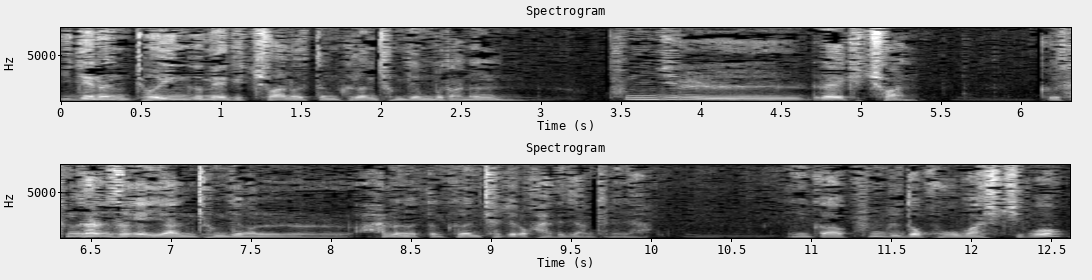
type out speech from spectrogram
이제는 저임금에 기초한 어떤 그런 경쟁보다는 품질에 기초한 그 생산성에 의한 경쟁을 하는 어떤 그런 체제로 가야 되지 않겠느냐. 그러니까 품질도 고급화시키고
